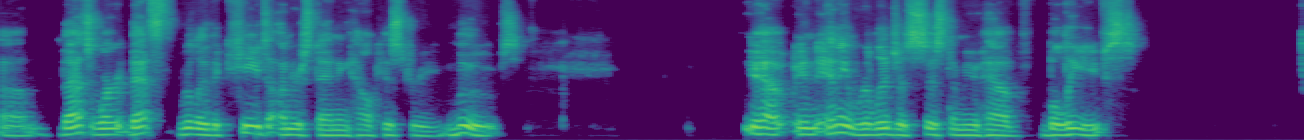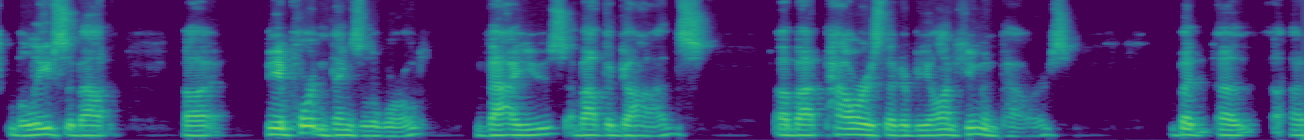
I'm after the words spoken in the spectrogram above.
Um, that's where that's really the key to understanding how history moves. You have in any religious system, you have beliefs, beliefs about uh, the important things of the world, values about the gods, about powers that are beyond human powers. But uh, uh,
